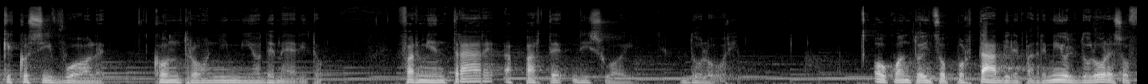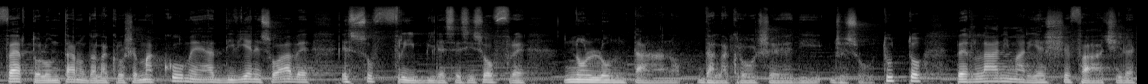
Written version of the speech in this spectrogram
che così vuole, contro ogni mio demerito, farmi entrare a parte dei suoi dolori. Oh, quanto è insopportabile, Padre mio, il dolore sofferto lontano dalla croce, ma come addiviene soave e soffribile se si soffre non lontano dalla croce di Gesù. Tutto per l'anima riesce facile,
